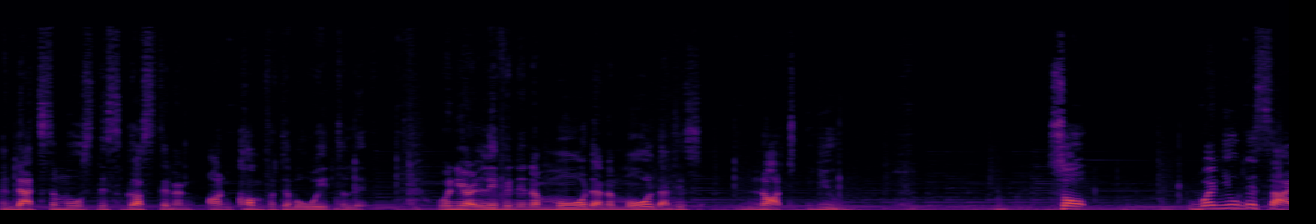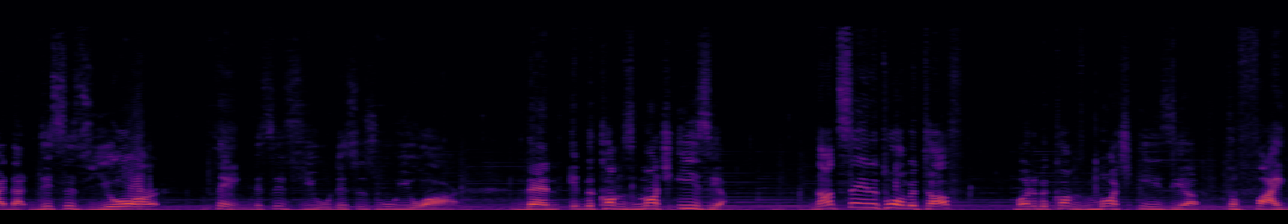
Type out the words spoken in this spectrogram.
And that's the most disgusting and uncomfortable way to live. When you're living in a mode and a mold that is not you. So when you decide that this is your thing, this is you, this is who you are, then it becomes much easier. Not saying it won't be tough, but it becomes much easier to fight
